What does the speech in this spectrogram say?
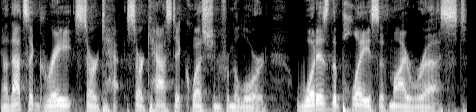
Now, that's a great sarcastic question from the Lord. What is the place of my rest?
